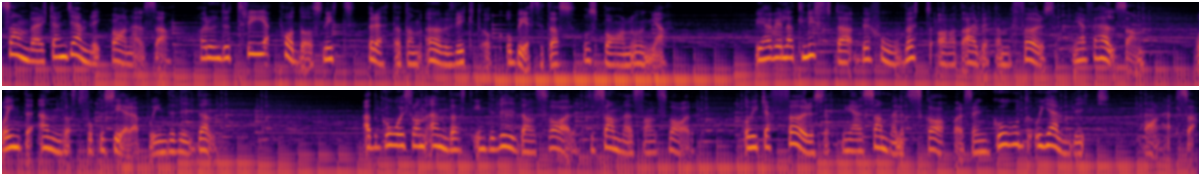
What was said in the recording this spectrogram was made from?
Samverkan Jämlik barnhälsa har under tre poddavsnitt berättat om övervikt och obesitas hos barn och unga. Vi har velat lyfta behovet av att arbeta med förutsättningar för hälsan och inte endast fokusera på individen. Att gå ifrån endast individansvar till samhällsansvar och vilka förutsättningar samhället skapar för en god och jämlik barnhälsa.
